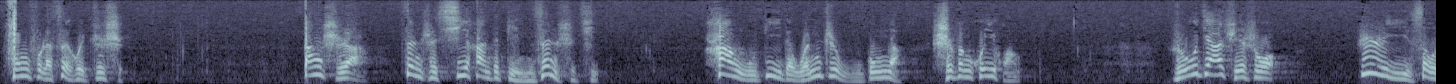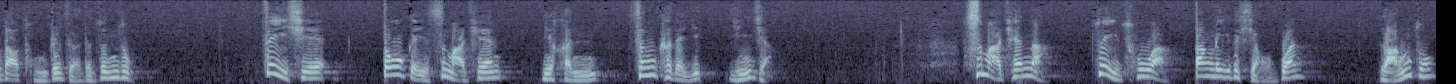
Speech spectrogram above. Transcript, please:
丰富了社会知识。当时啊，正是西汉的鼎盛时期，汉武帝的文治武功啊十分辉煌，儒家学说日益受到统治者的尊重，这些。都给司马迁以很深刻的影影响。司马迁呢，最初啊当了一个小官，郎中。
